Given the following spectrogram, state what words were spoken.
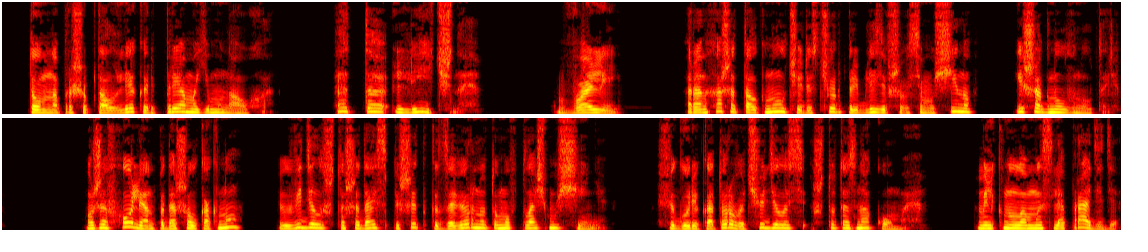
— томно прошептал лекарь прямо ему на ухо. «Это личное». «Вали!» Ранхаш оттолкнул чересчур приблизившегося мужчину и шагнул внутрь. Уже в холле он подошел к окну и увидел, что Шедай спешит к завернутому в плащ мужчине, в фигуре которого чудилось что-то знакомое. Мелькнула мысль о прадеде,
